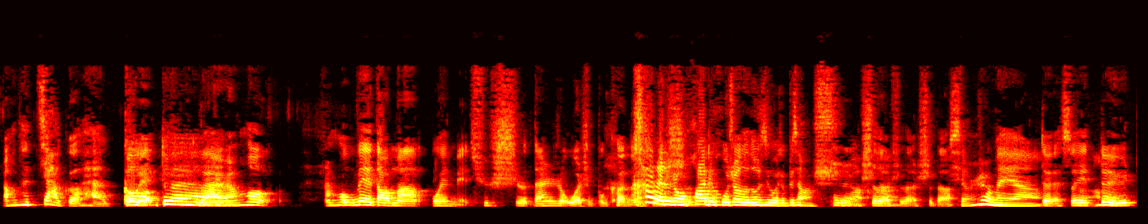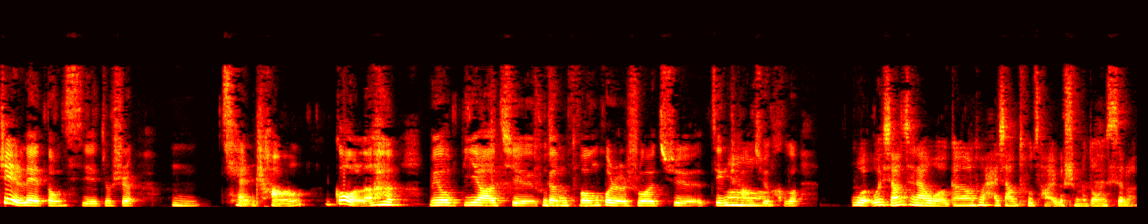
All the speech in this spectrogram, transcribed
然后它价格还贵，高对对吧？然后，然后味道嘛，我也没去试，但是我是不可能看着这种花里胡哨的东西，我就不想试啊。嗯，是的，是的，是的，凭什么呀？对，所以对于这类东西，就是嗯，浅尝够了，没有必要去跟风，或者说去经常去嗯喝。我我想起来，我刚刚说还想吐槽一个什么东西了，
